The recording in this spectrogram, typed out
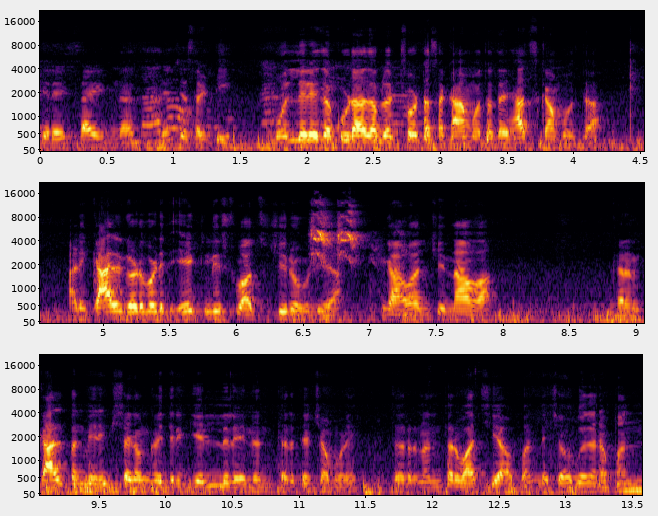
केले साईडनं त्याच्यासाठी. बोललेले कुडा आपला छोटासा काम होता तर ह्याच काम होता. आणि काल गडबडीत एक लिस्ट वाचूची रवली या गावांची नावा. कारण काल पण मी रिक्षा घेऊन काहीतरी गेलेलं आहे नंतर त्याच्यामुळे. तर नंतर वाचूया आपण. त्याच्या अगोदर आपण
